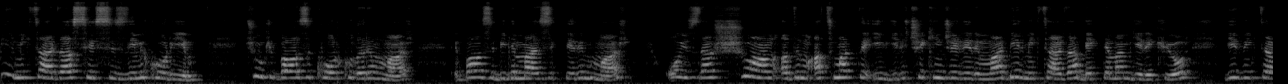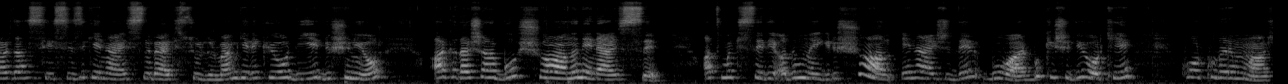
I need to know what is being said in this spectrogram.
bir miktar daha sessizliğimi koruyayım. Çünkü bazı korkularım var, e, bazı bilinmezliklerim var. O yüzden şu an adım atmakla ilgili çekincelerim var. Bir miktar daha beklemem gerekiyor. Bir miktar daha sessizlik enerjisini belki sürdürmem gerekiyor diye düşünüyor. Arkadaşlar bu şu anın enerjisi. Atmak istediği adımla ilgili şu an enerjide bu var. Bu kişi diyor ki korkularım var.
